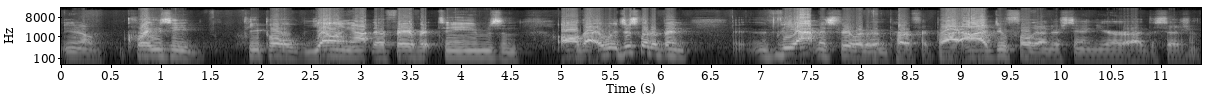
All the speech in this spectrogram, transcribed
you know, crazy people yelling at their favorite teams and all that. It just would have been, the atmosphere would have been perfect. But I, I do fully understand your uh, decision.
